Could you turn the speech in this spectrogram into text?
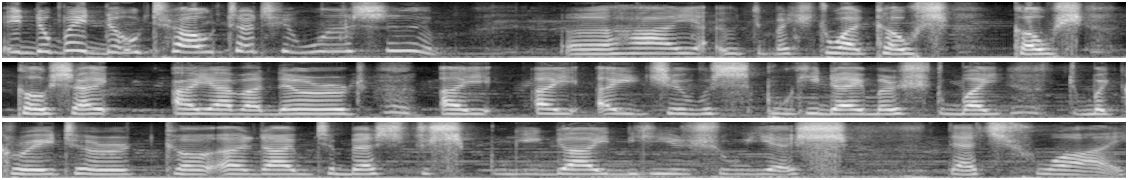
in the window, it was him. Uh, hi, I'm the best one, coach, coach, coach. I, I am a nerd. I, I, I give spooky nightmares to my, to my creator, and I'm the best spooky guy in here. So yes, that's why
